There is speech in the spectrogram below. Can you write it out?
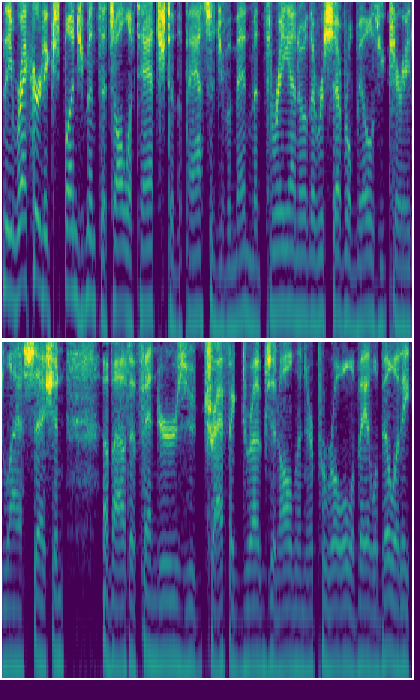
the record expungement that's all attached to the passage of Amendment Three. I know there were several bills you carried last session about offenders who traffic drugs and all in their parole availability.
